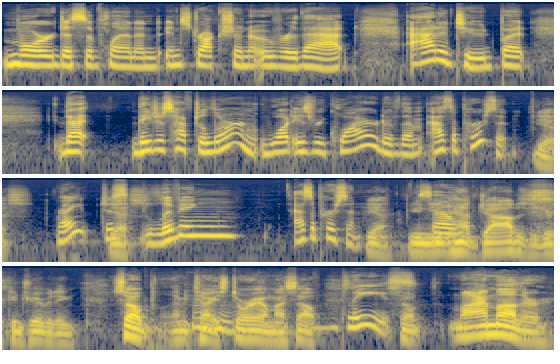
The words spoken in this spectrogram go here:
more discipline and instruction over that attitude. But that they just have to learn what is required of them as a person Yes. Right? Just Yes. living as a person. Yeah, you need So- Mm-hmm. to have jobs that you're contributing. So let me tell you a story on myself. Please. So my mother,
